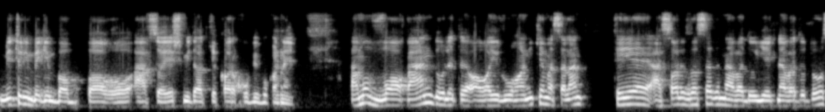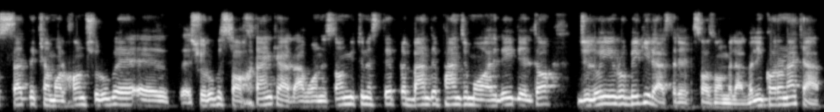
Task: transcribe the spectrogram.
می‌تونیم بگیم با باغ و افزایش می‌داد که کار خوبی بکنه. اما واقعا دولت آقای روحانی که مثلا طی از سال 1991 92 صد کمال خان شروع به شروع به ساختن کرد افغانستان می‌تونست طبق بند پنج معاهده دلتا جلوی این رو بگیره از طریق سازمان ملل. ولی این کارو نکرد.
